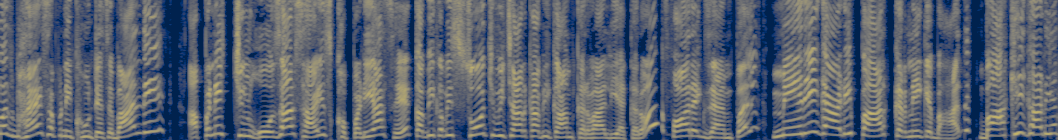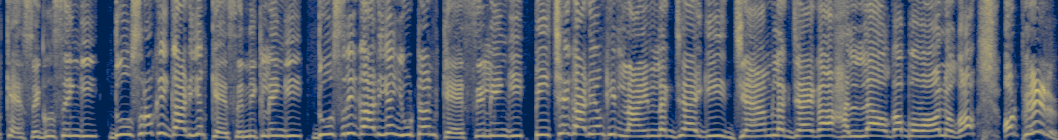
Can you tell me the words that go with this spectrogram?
बस भैंस अपनी खूंटे से बाँध दी। अपनी चिलगोजा साइज़ खोपड़िया से कभी कभी सोच विचार का भी काम करवा लिया करो। फॉर एग्ज़ाम्पल मेरी गाड़ी पार्क करने के बाद बाकी गाड़ियाँ कैसे घुसेंगी? दूसरों की गाड़ियाँ कैसे निकलेंगी? दूसरी गाड़ियाँ यू टर्न कैसे लेंगी? पीछे गाड़ियों की लाइन लग जाएगी जैम लग जाएगा, हल्ला होगा, बवाल होगा और फिर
